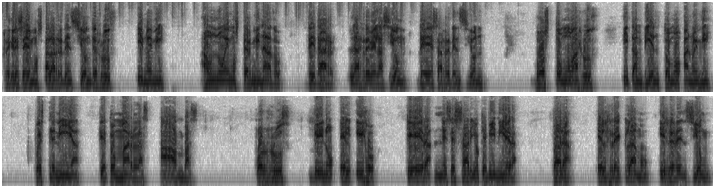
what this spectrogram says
Regresemos a la redención de Ruth y Noemí. Aún no hemos terminado de dar la revelación de esa redención. Vos tomó a Ruth y también tomó a Noemí, pues tenía que tomarlas a ambas. Por Ruth vino el hijo que era necesario que viniera para el reclamo y redención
